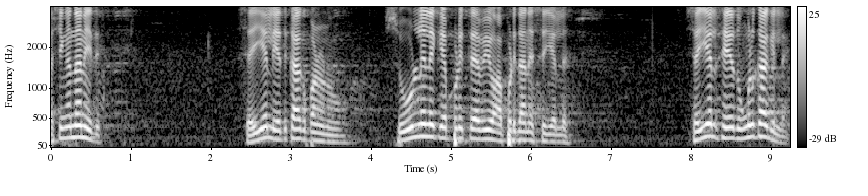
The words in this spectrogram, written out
அசிங்கம் தானே இது? செயல் எதுக்காக பண்ணணும்? சூழ்நிலைக்கு எப்படி தேவையோ அப்படி தானே செய்யல் செயல் செய்யறது உங்களுக்காக இல்லை.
